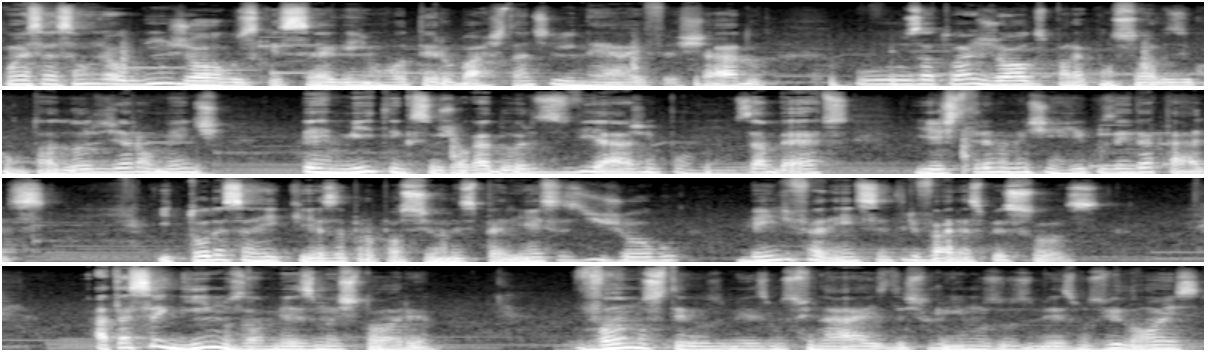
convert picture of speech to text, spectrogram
Com exceção de alguns jogos que seguem um roteiro bastante linear e fechado, os atuais jogos para consoles e computadores geralmente permitem que seus jogadores viajem por mundos abertos e extremamente ricos em detalhes. E toda essa riqueza proporciona experiências de jogo bem diferentes entre várias pessoas. Até seguimos a mesma história, Vamos ter os mesmos finais, destruímos os mesmos vilões,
